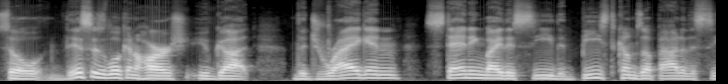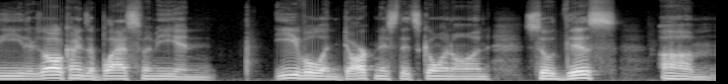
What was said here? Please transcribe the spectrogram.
So this is looking harsh. You've got the dragon standing by the sea. The beast comes up out of the sea. There's all kinds of blasphemy and evil and darkness that's going on. So this um,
